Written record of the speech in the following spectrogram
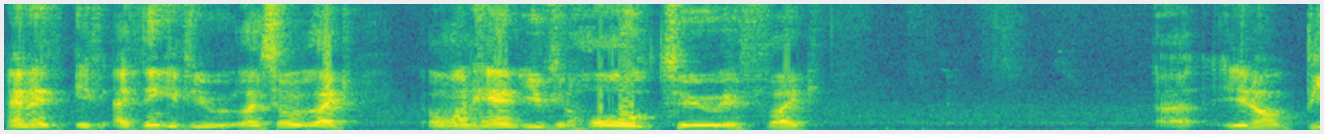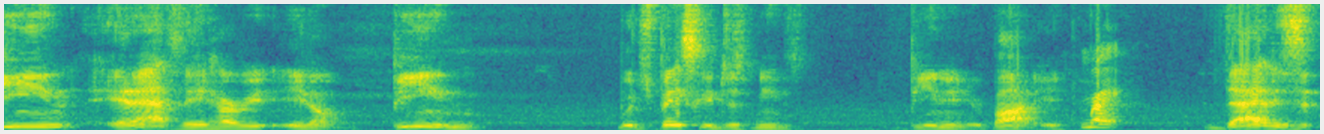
And if, if I think if you like, so like on one hand, you can hold to if like, uh, you know, being an athlete, however you, you know, being, which basically just means being in your body. Right. That is,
